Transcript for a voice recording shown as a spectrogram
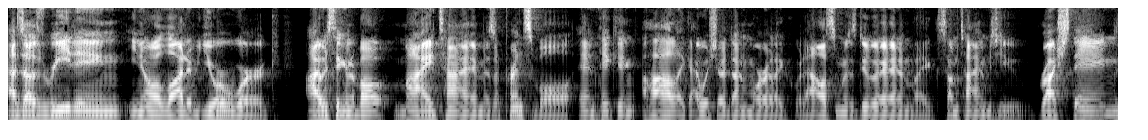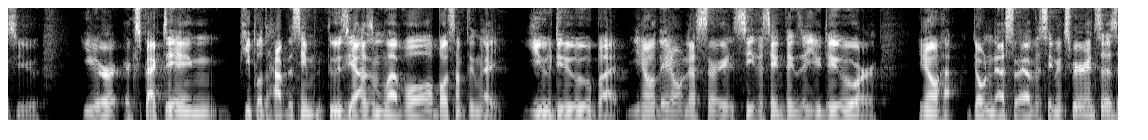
as I was reading, you know, a lot of your work, I was thinking about my time as a principal and thinking, ah, oh, like I wish I'd done more like what Alison was doing. Like sometimes you rush things, you you're expecting people to have the same enthusiasm level about something that you do but you know they don't necessarily see the same things that you do or you know don't necessarily have the same experiences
